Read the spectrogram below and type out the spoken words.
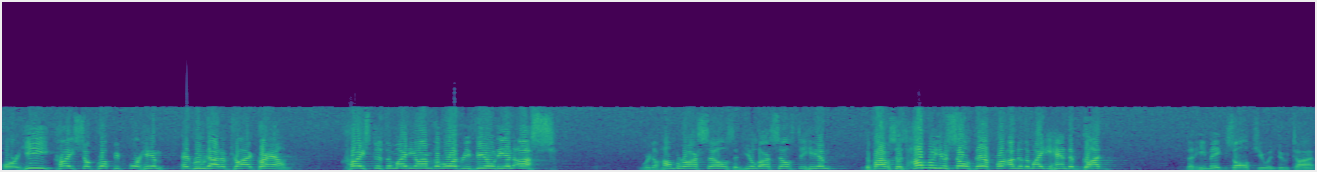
for he, Christ, shall grow up before him and root out of dry ground. Christ is the mighty arm of the Lord revealed in us. We're to humble ourselves and yield ourselves to him. The Bible says, Humble yourselves therefore under the mighty hand of God, that he may exalt you in due time.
